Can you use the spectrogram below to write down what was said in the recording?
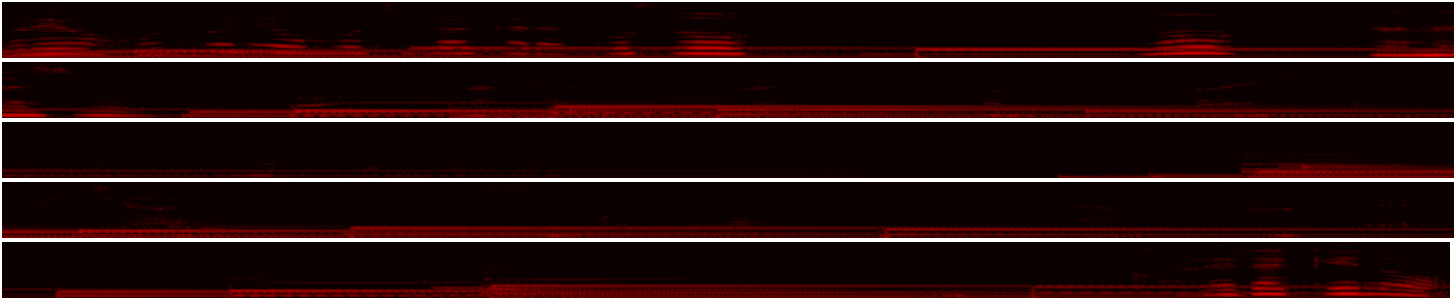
それを本当にお持ちだからこその70年と7ヶ月。れだけの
